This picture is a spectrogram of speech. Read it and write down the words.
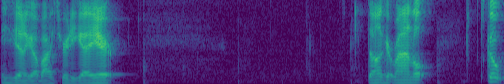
He's going to go back to Rudy Gay here. Dunk it, Randle. Let's go.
